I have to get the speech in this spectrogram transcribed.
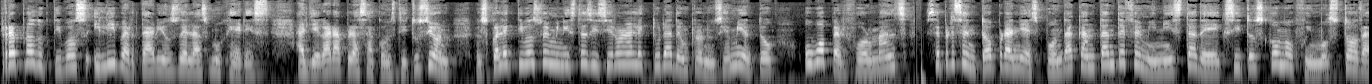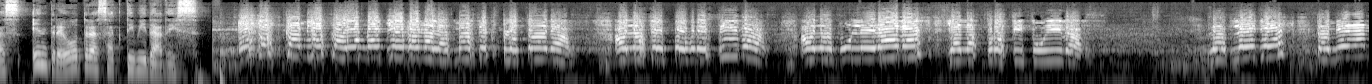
reproductivos y libertarios de las mujeres. Al llegar a Plaza Constitución, los colectivos feministas hicieron la lectura de un pronunciamiento, hubo performance, se presentó Prania Esponda, cantante feminista de éxitos como Fuimos Todas, entre otras actividades. Las leyes también han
